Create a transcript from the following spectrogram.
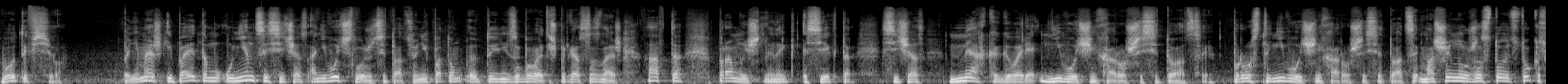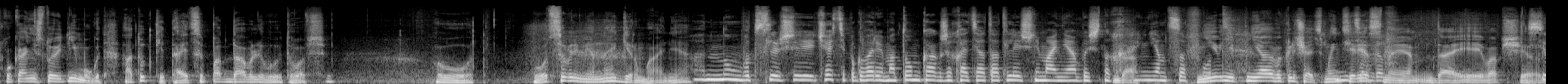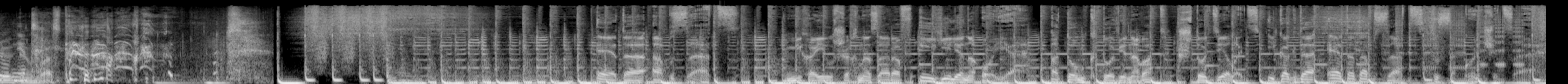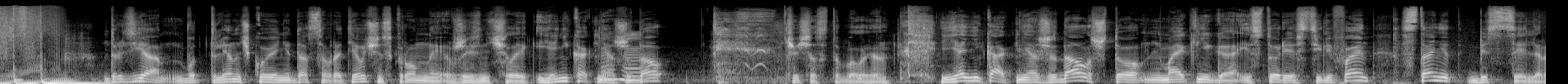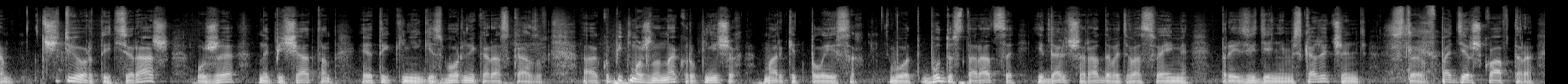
Вот и все. Понимаешь? И поэтому у немцев сейчас, они в очень сложной ситуации. У них потом, э, ты не забывай, ты же прекрасно знаешь, автопромышленный сектор сейчас, мягко говоря, не в очень хорошей ситуации. Просто не в очень хорошей ситуации. Машины уже стоят столько, сколько они стоить не могут. А тут китайцы поддавливают вовсю. Вот. Вот современная Германия. Ну, вот в следующей части поговорим о том, как же хотят отвлечь внимание обычных да. немцев. Не, не, не выключайтесь, мы митингов. интересные, да, и вообще Сил любим нет. вас. Это абзац. Михаил Шахназаров и Елена Оя. О том, кто виноват, что делать и когда этот абзац закончится. Друзья, вот Леночку я не даст соврать. Я очень скромный в жизни человек. И я никак не ожидал... Что сейчас это было? Я никак не ожидал, что моя книга «История в стиле Файн» станет бестселлером четвертый тираж уже напечатан этой книги, сборника рассказов. А купить можно на крупнейших маркетплейсах. Вот. Буду стараться и дальше радовать вас своими произведениями. Скажите что-нибудь в поддержку автора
